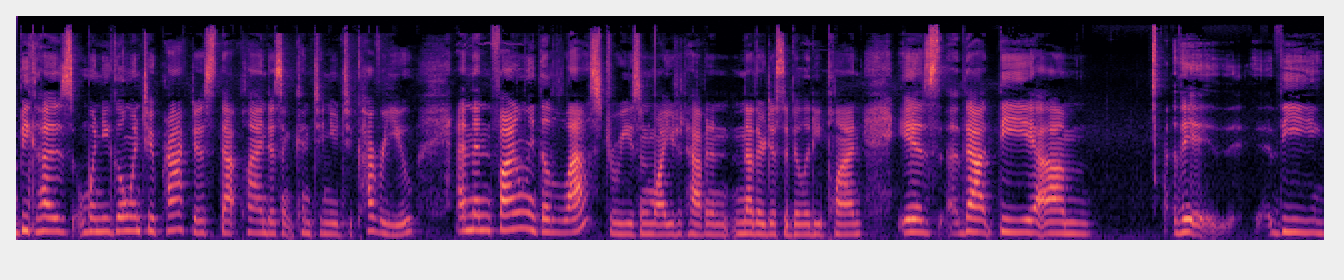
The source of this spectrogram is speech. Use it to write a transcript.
because when you go into practice, that plan doesn't continue to cover you. And then finally, the last reason why you should have an, another disability plan is that the um, the the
